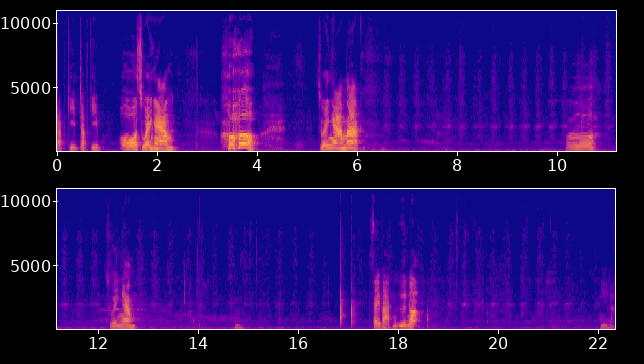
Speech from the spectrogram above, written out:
จับกีบ จับกีบ โอ้ สวยงามโอ้โหสวยงามมาก โอ้ สวยงาม ส่บาทมืออื่นเนาะนี่ละ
